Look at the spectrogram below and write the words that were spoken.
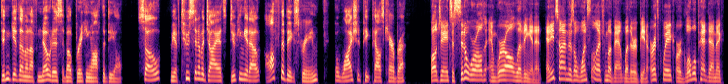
didn't give them enough notice about breaking off the deal. So we have two cinema giants duking it out off the big screen, but why should Peak Pals care, Brett? Well, Jay, it's a Cineworld and we're all living in it. Anytime there's a once in a lifetime event, whether it be an earthquake or a global pandemic,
